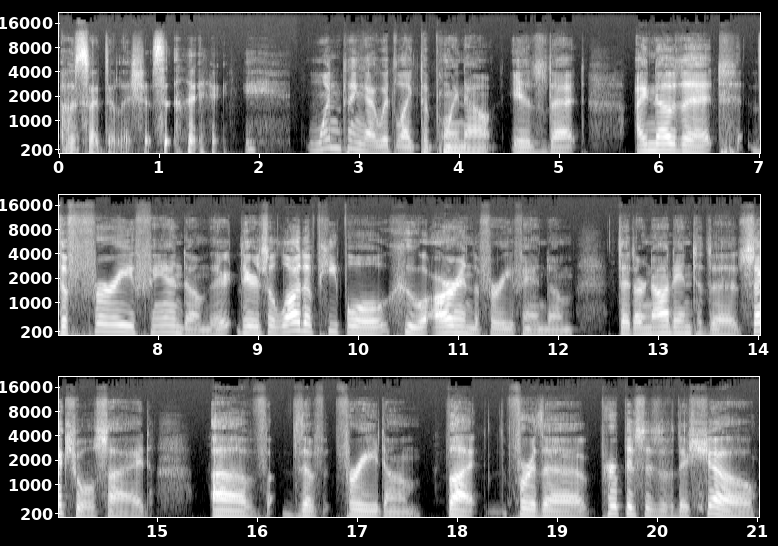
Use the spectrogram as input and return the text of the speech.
oh so delicious. One thing I would like to point out is that I know that the furry fandom, there, there's a lot of people who are in the furry fandom that are not into the sexual side of the freedom, but for the purposes of the show,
